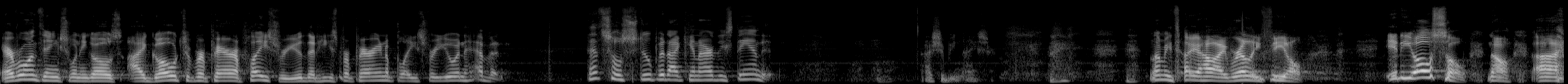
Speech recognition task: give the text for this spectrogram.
Everyone thinks when he goes, I go to prepare a place for you, that he's preparing a place for you in heaven. That's so stupid, I can hardly stand it. I should be nicer. Let me tell you how I really feel. Idioso. No. Uh,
